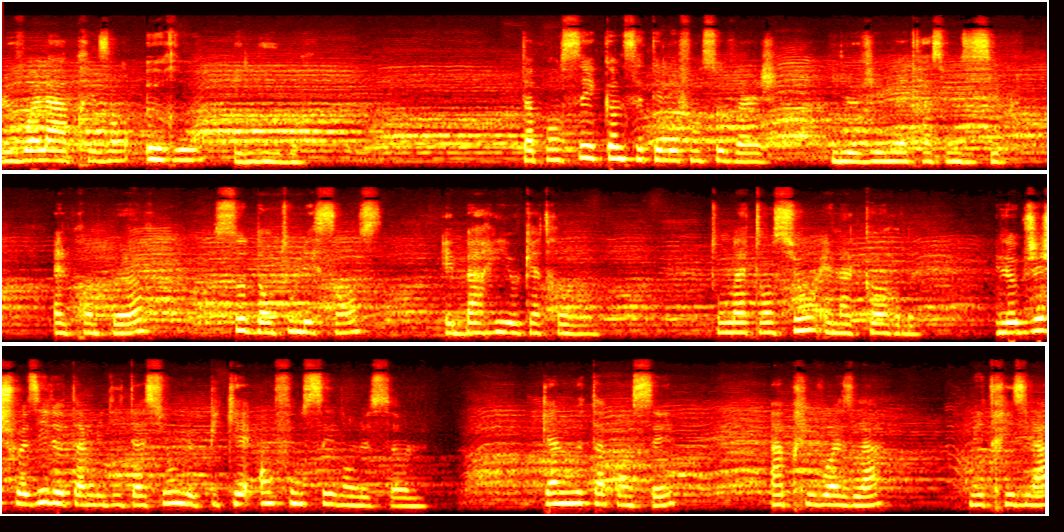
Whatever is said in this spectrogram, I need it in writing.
Le voilà à présent heureux et libre. Ta pensée est comme cet éléphant sauvage, dit le vieux maître à son disciple. Elle prend peur, saute dans tous les sens et barille aux quatre vents. Ton attention est la corde, et l'objet choisi de ta méditation le piquet enfoncé dans le sol. Calme ta pensée, apprivoise-la, maîtrise-la,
